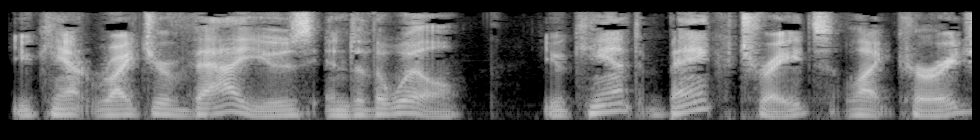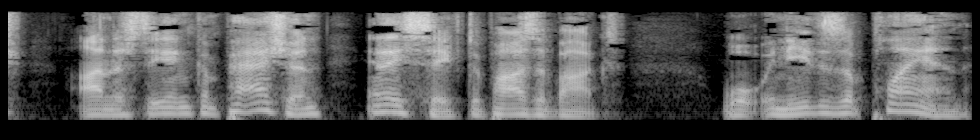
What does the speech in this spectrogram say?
You can't write your values into the will. You can't bank traits like courage, honesty, and compassion in a safe deposit box. What we need is a plan,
